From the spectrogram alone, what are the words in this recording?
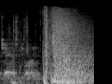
Just want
